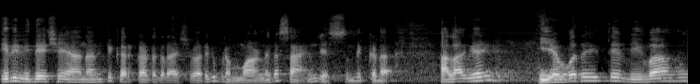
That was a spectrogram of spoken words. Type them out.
ఇది విదేశయానానికి కర్కాటక రాశి వారికి బ్రహ్మాండంగా సాయం చేస్తుంది ఇక్కడ. అలాగే ఎవరైతే వివాహం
